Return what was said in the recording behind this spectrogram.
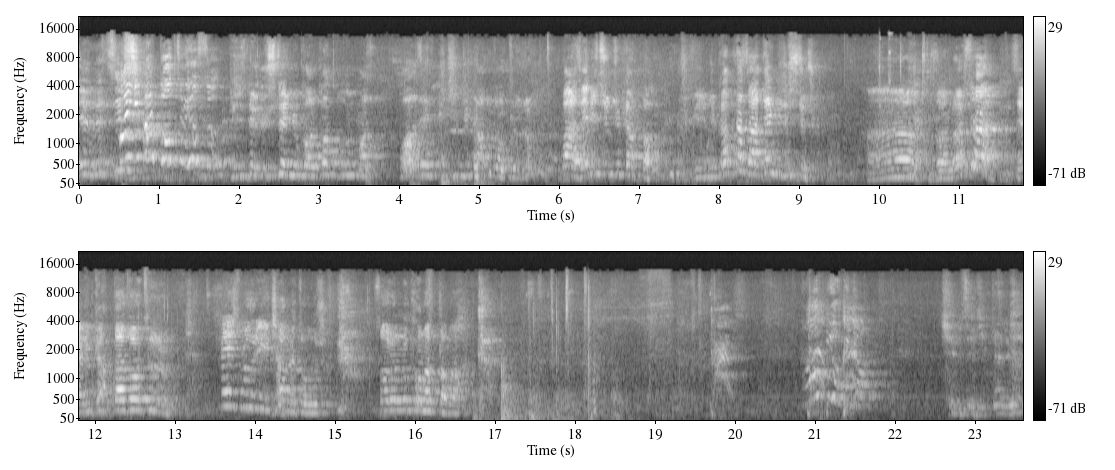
Evet siz. Hangi katta oturuyorsun? Bizde üçten yukarı kat bulunmaz. Bazen ikinci katta otururum. Bazen üçüncü katta. Birinci katta zaten giriştir. Ha, uzarlarsa zemin katta da otururum. Mecburi ikamet olur. Sorunlu konaklama. Ne yapıyor bu ya? Kimsecikler yok.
